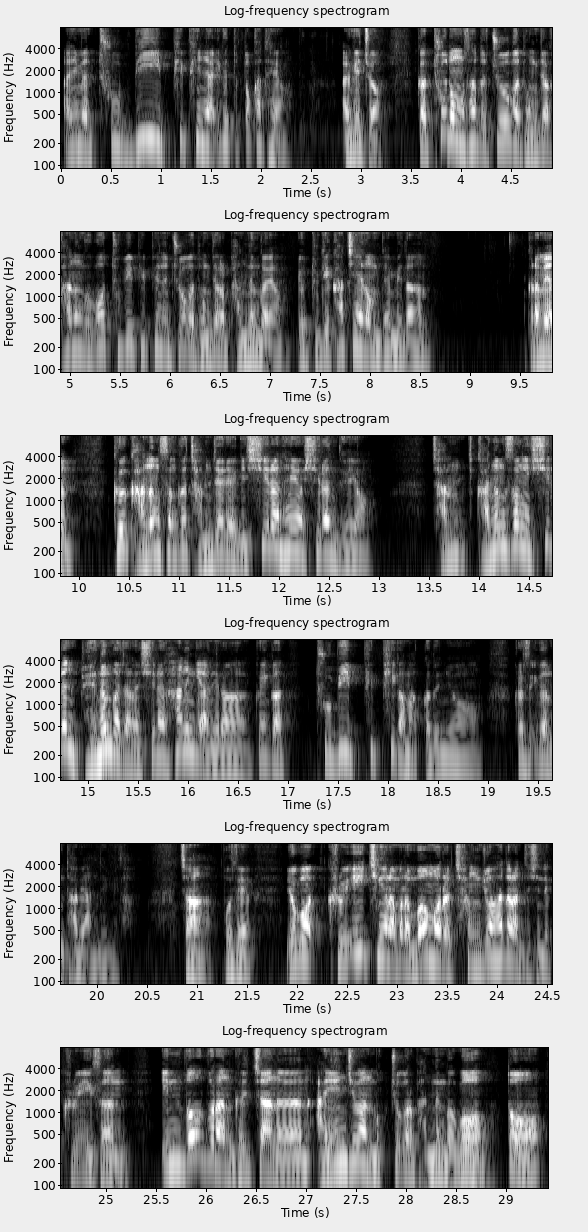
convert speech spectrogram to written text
아니면 to be pp냐 이것도 똑같아요. 알겠죠? 그러니까 to 동사도 주어가 동작하는 거고 to be pp는 주어가 동작을 받는 거예요. 이 두 개 같이 해놓으면 됩니다. 그러면 그 가능성, 그 잠재력이 실현해요, 실현돼요. 잠, 가능성이 실현되는 거잖아요. 실현하는 게 아니라. 그러니까 to be pp가 맞거든요. 그래서 이건 답이 안 됩니다. 자, 보세요. 요거 creating이라는 말은 뭐뭐를 창조하다라는 뜻인데 create은 involve라는 글자는 ing만 목적으로 받는 거고 또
